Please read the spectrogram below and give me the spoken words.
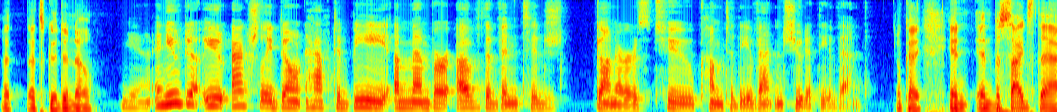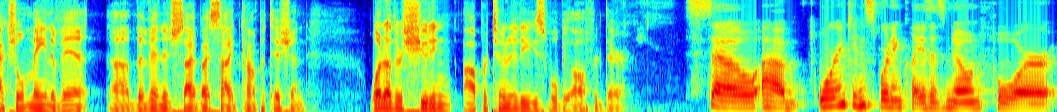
that, that's good to know. Yeah, and you do, you actually don't have to be a member of the Vintage Gunners to come to the event and shoot at the event. Okay, and and besides the actual main event, uh, the vintage side by side competition, what other shooting opportunities will be offered there? So, um, Warrington Sporting Clays is known for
